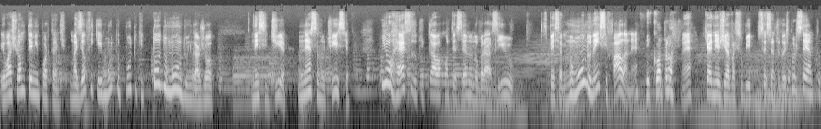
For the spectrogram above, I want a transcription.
Eu acho que é um tema importante. Mas eu fiquei muito puto que todo mundo engajou nesse dia, nessa notícia. E o resto do que estava acontecendo no Brasil, especialmente no mundo nem se fala, né? Ficou pra... né? Que a energia vai subir 62%,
